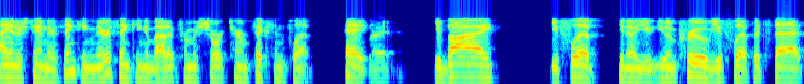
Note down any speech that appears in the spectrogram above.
I understand their thinking. They're thinking about it from a short term fix and flip. Hey, right. you buy, you flip, you know, you, you improve, you flip. It's that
